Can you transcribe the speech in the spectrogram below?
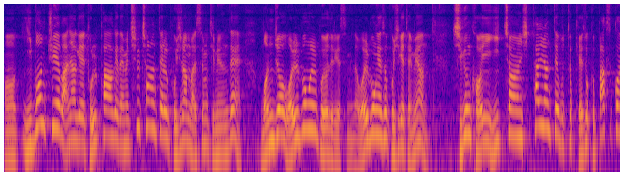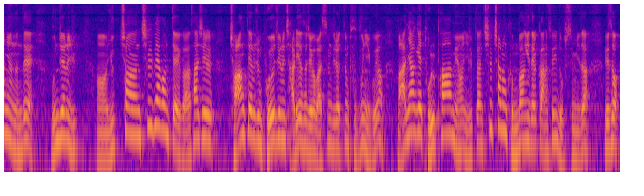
어, 이번 주에 만약에 돌파하게 되면 7천 원대를 보시란 말씀을 드리는데 먼저 월봉을 보여드리겠습니다. 월봉에서 보시게 되면 지금 거의 2018년 때부터 계속 그 박스권이었는데 문제는 육- 어, 6,700원대가 사실 저항대로 좀 보여지는 자리에서 제가 말씀드렸던 부분이고요. 만약에 돌파하면 일단 7,000원 근방이 될 가능성이 높습니다. 그래서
